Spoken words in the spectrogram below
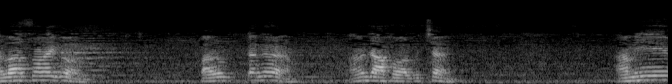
হ্যালো, আসসালামু আলাইকুম। ফারুক কাকা, আমি জাফর, বুঝছেন? আমি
